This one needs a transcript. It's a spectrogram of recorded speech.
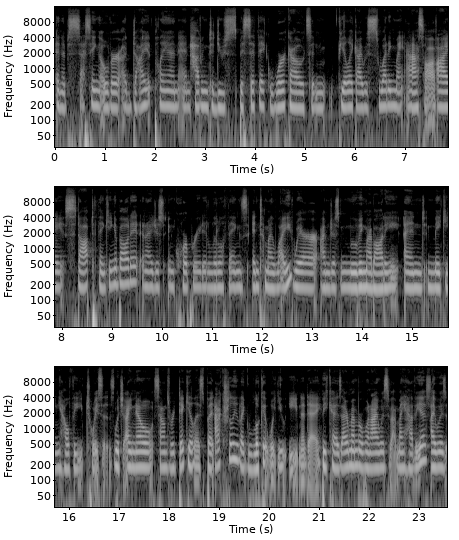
and obsessing over a diet plan and having to do specific workouts and feel like I was sweating my ass off, I stopped thinking about it and I just incorporated little things into my life where I'm just moving my body and making healthy choices, which I know sounds ridiculous, but actually, like, look at what you eat in a day. Because I remember when I was at my heaviest, I was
